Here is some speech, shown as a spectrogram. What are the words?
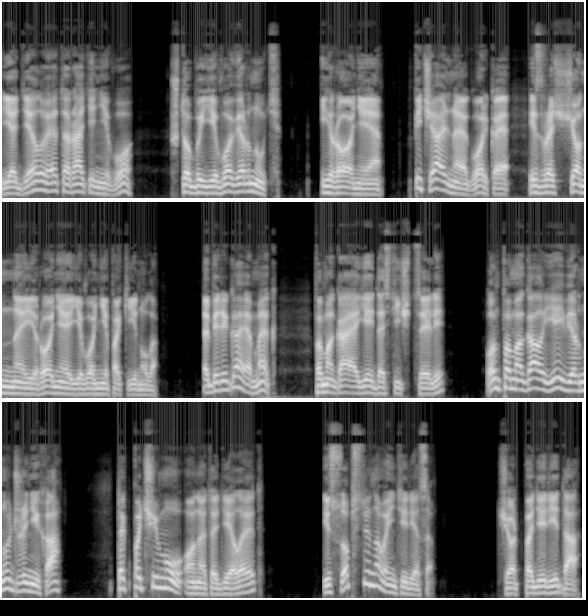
«Я делаю это ради него, чтобы его вернуть». Ирония печальная, горькая, извращенная ирония его не покинула. Оберегая Мэг, помогая ей достичь цели, он помогал ей вернуть жениха. Так почему он это делает? Из собственного интереса? Черт подери, да.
